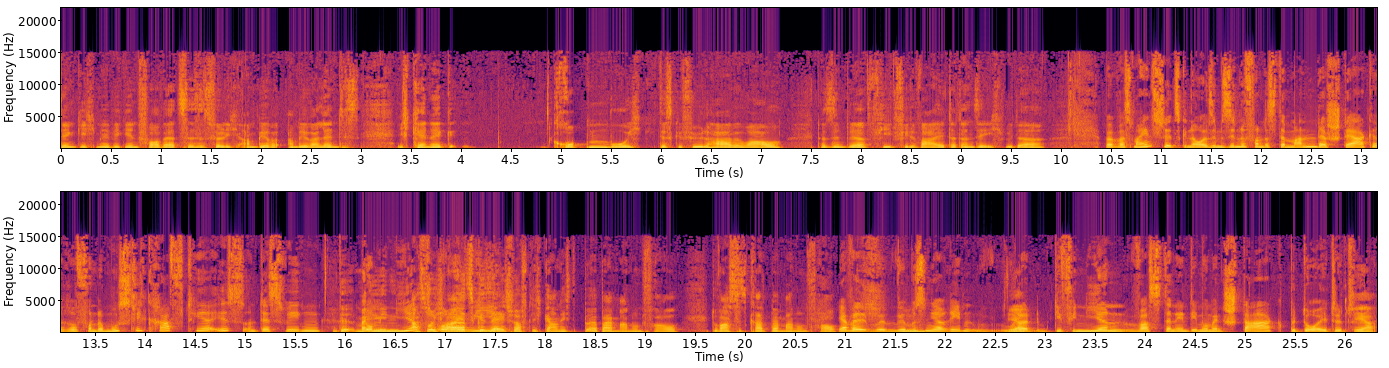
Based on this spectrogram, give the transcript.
denke ich mir, wir gehen vorwärts. Das ist völlig ambivalent. Ich kenne Gruppen, wo ich das Gefühl habe, wow, da sind wir viel, viel weiter, dann sehe ich wieder. Was meinst du jetzt genau? Also im Sinne von, dass der Mann der Stärkere von der Muskelkraft her ist und deswegen der, dominiert? Achso, ich war jetzt wie? gesellschaftlich gar nicht bei, bei, Mann und Frau. Du warst jetzt gerade bei Mann und Frau. Ja, weil wir mhm. müssen ja reden oder ja. definieren, was denn in dem Moment stark bedeutet. Ja.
